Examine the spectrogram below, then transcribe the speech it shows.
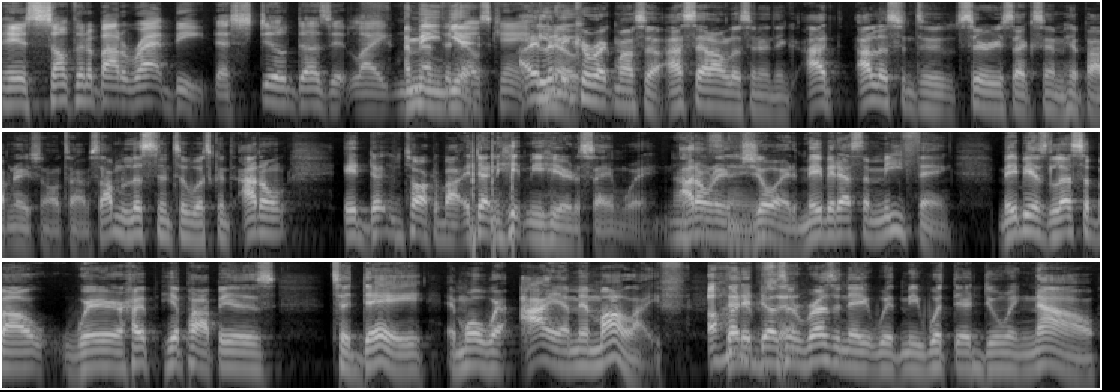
There's something about a rap beat that still does it like I mean, nothing yeah. else can. Hey, let No. me correct myself. I said I don't listen to anything. I, I listen to Sirius XM Hip Hop Nation all the time. So I'm listening to what's. Con- I don't. It doesn't- you talked about. It doesn't hit me here the same way. Not I don't enjoy it. Maybe that's a me thing. Maybe it's less about where hip hop is today and more where I am in my life. A That it doesn't resonate with me what they're doing now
